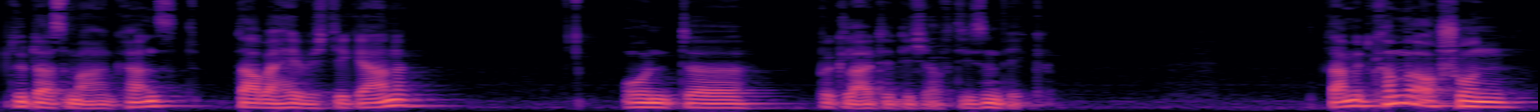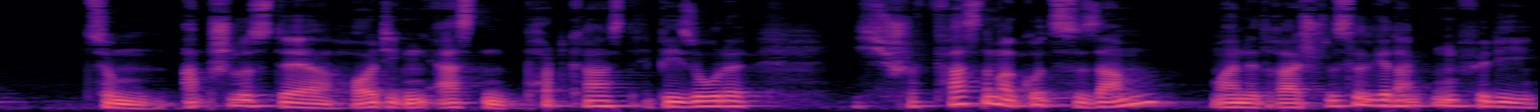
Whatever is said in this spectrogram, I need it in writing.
du das machen kannst, dabei helfe ich dir gerne und äh, begleite dich auf diesem Weg. Damit kommen wir auch schon zum Abschluss der heutigen ersten Podcast-Episode. Ich fasse nochmal kurz zusammen meine drei Schlüsselgedanken für die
